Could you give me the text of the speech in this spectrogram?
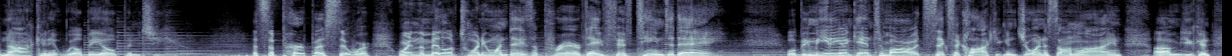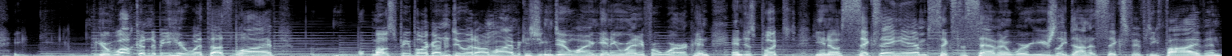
Knock, and it will be open to you. That's the purpose that we're, we're in the middle of 21 days of prayer, day 15 today. We'll be meeting again tomorrow at 6 o'clock. You can join us online. Um, you can, you're welcome to be here with us live. Most people are going to do it online because you can do it while you're getting ready for work and, and just put, you know, 6 a.m., 6 to 7. We're usually done at 6.55 and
